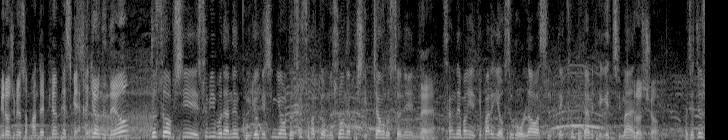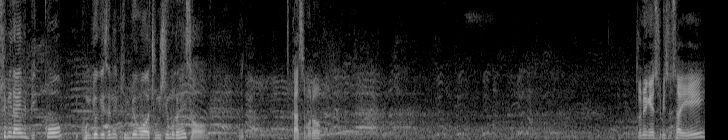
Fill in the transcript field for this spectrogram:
밀어주면서 반대편 패스가 약간 길었는데요. 어쩔 수 없이 수비보다는 공격에 신경을 더 쓸 수밖에 없는 수원 FC 입장으로서는 네. 상대방이 이렇게 빠르게 역습으로 올라왔을 때 큰 부담이 되겠지만 그렇죠. 어쨌든 수비 라인을 믿고 공격에서는 김병호와 중심으로 해서 가슴으로 두 명의 수비수 사이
